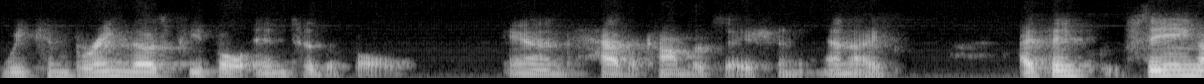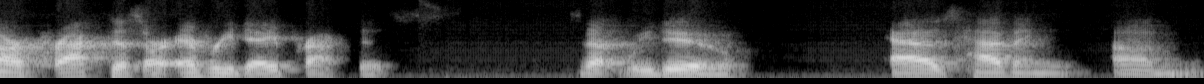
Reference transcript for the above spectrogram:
we can bring those people into the fold and have a conversation. And I, I think seeing our practice, our everyday practice that we do, as having um,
